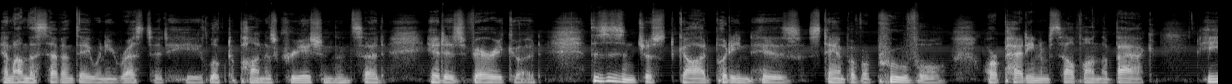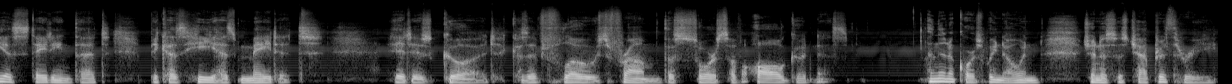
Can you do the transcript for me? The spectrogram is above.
And on the seventh day, when he rested, he looked upon his creation and said, It is very good. This isn't just God putting his stamp of approval or patting himself on the back. He is stating that because he has made it, it is good because it flows from the source of all goodness. And then, of course, we know in Genesis chapter 3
